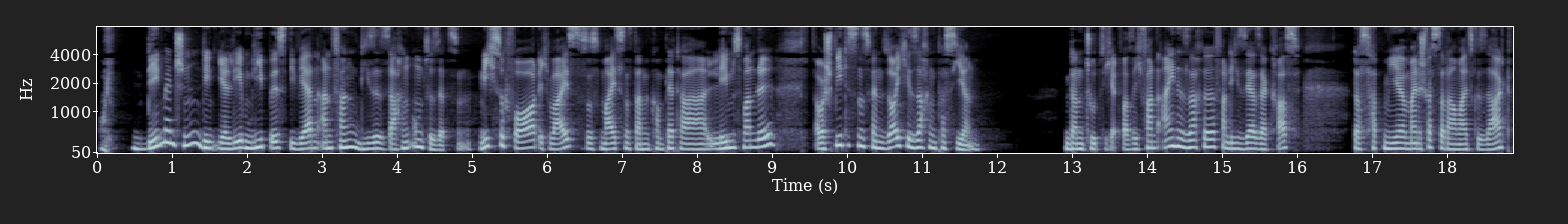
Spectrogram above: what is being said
Und den Menschen, denen ihr Leben lieb ist, die werden anfangen, diese Sachen umzusetzen. Nicht sofort, ich weiß, das ist meistens dann ein kompletter Lebenswandel, aber spätestens, wenn solche Sachen passieren, dann tut sich etwas. Ich fand eine Sache, fand ich sehr, sehr krass. Das hat mir meine Schwester damals gesagt.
